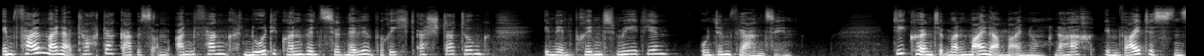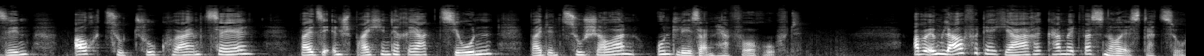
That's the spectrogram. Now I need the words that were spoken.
Im Fall meiner Tochter gab es am Anfang nur die konventionelle Berichterstattung in den Printmedien und im Fernsehen. Die könnte man meiner Meinung nach im weitesten Sinn auch zu True Crime zählen, weil sie entsprechende Reaktionen bei den Zuschauern und Lesern hervorruft. Aber im Laufe der Jahre kam etwas Neues dazu.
